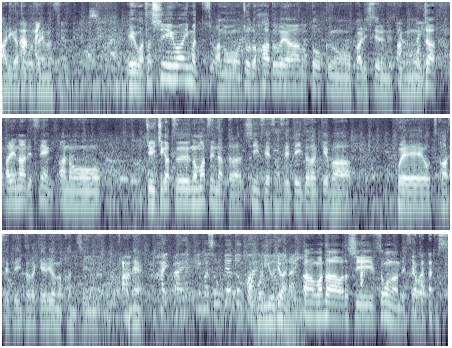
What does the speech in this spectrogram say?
ありがとうございます、えー私は今ちょあのちょうどハードウェアのトークンをお借りしてるんですけども、あはい。じゃああれなんですね。あの11月の末になったら申請させていただけばこれを使わせていただけるような感じなんですかね。はい。今ソフトウェアトークンはご利用ではない。あまだ私そうなんですよ。よかったです。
